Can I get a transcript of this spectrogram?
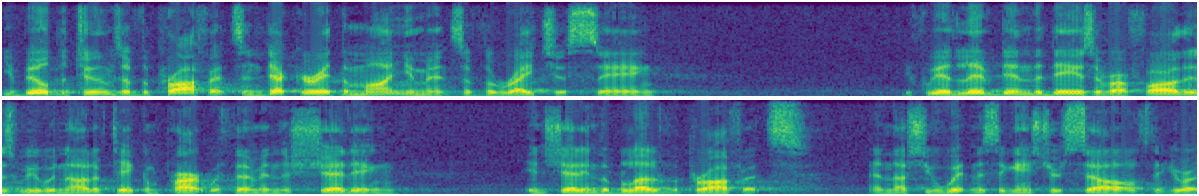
You build the tombs of the prophets and decorate the monuments of the righteous, saying, If we had lived in the days of our fathers, we would not have taken part with them in the shedding, in shedding the blood of the prophets. And thus you witness against yourselves that you are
